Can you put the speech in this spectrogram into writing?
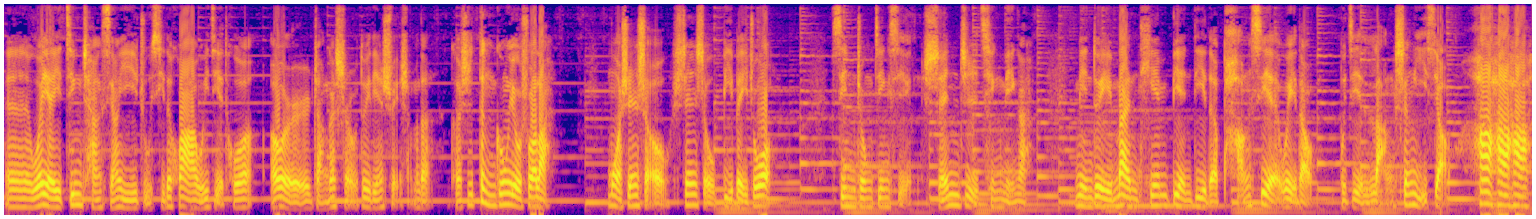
嗯，我也经常想以主席的话为解脱，偶尔长个手，兑点水什么的。可是邓公又说了：“莫伸手，伸手必被捉。”心中惊醒，神志清明啊！面对漫天遍地的螃蟹味道，不禁朗声一笑：“哈哈哈！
